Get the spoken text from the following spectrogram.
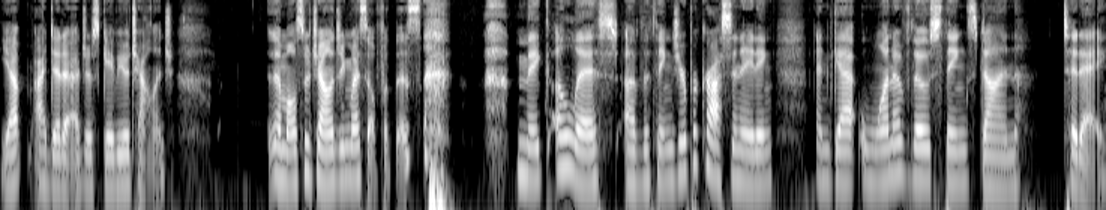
Yep, I did it. I just gave you a challenge. I'm also challenging myself with this. Make a list of the things you're procrastinating and get one of those things done today.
